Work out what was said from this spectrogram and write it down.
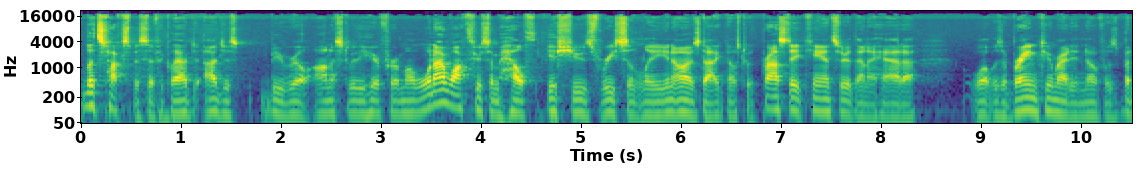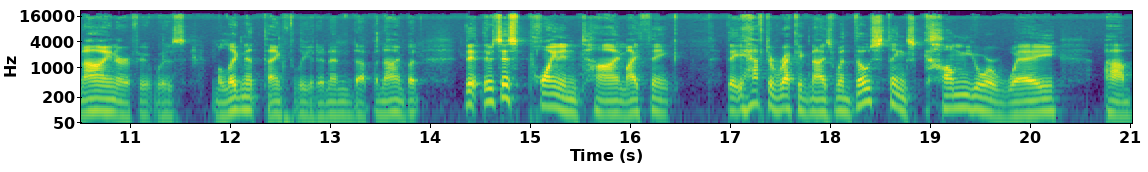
let's talk specifically. I'll, I'll just be real honest with you here for a moment. When I walked through some health issues recently, you know, I was diagnosed with prostate cancer, then I had a what was a brain tumor. I didn't know if it was benign or if it was malignant. Thankfully, it had ended up benign. But there's this point in time, I think, that you have to recognize when those things come your way. Um,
